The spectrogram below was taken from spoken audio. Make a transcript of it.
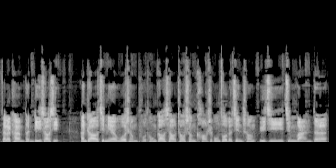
再来看本地消息。按照今年我省普通高校招生考试工作的进程，预计今晚的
